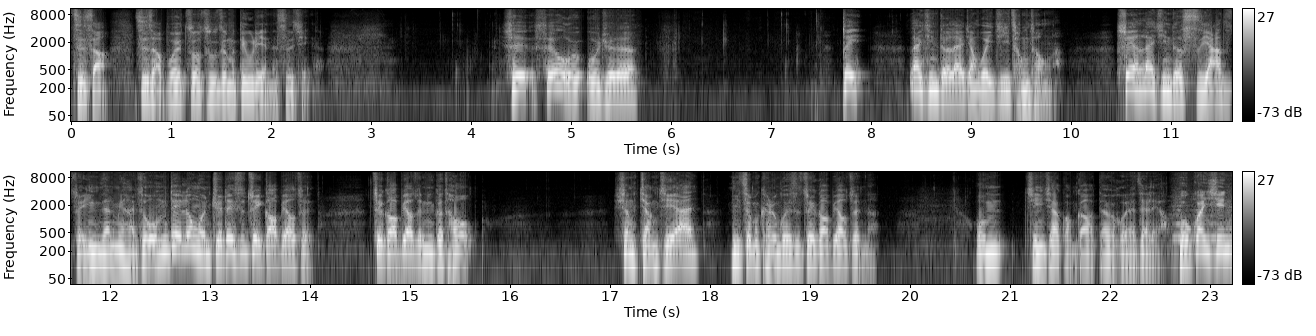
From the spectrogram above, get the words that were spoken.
至少至少不会做出这么丢脸的事情。所以，所以我我觉得，对赖清德来讲危机重重啊。虽然赖清德死鸭子嘴硬在那边喊说，我们对论文绝对是最高标准，最高标准你个头！像蒋捷安，你怎么可能会是最高标准呢？我们进一下广告，待会回来再聊。我关心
